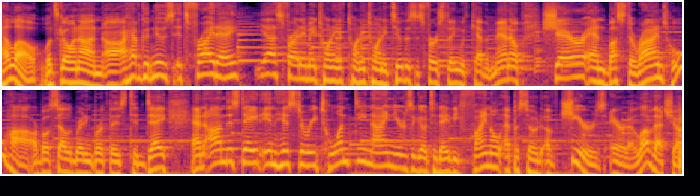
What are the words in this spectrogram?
Hello, what's going on? Uh, I have good news. It's Friday. Yes, Friday, May 20th, 2022. This is First Thing with Kevin Manno. Cher and Busta Rhymes, hoo ha, are both celebrating birthdays today. And on this date in history, 29 years ago today, the final episode of Cheers aired. I love that show.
